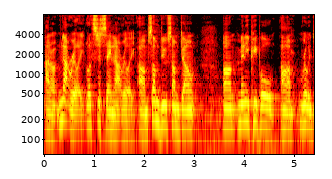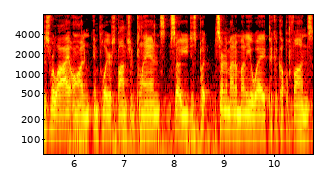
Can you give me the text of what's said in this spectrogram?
I don't. Not really. Let's just say not really. Um, some do, some don't. Um, many people um, really just rely on employer sponsored plans. So you just put a certain amount of money away, pick a couple funds,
